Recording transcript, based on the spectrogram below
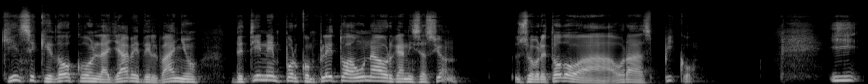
¿quién se quedó con la llave del baño? detienen por completo a una organización, sobre todo a horas pico. ¿Y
